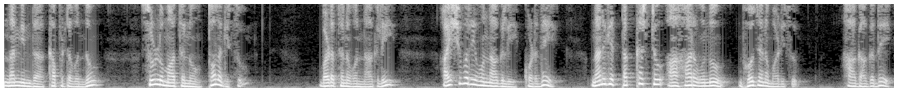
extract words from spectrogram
ನನ್ನಿಂದ ಕಪಟವನ್ನು, ಸುಳ್ಳು ಮಾತನ್ನು ತೊಲಗಿಸು. ಬಡತನವನ್ನಾಗಲಿ, ಐಶ್ವರ್ಯವನ್ನಾಗಲಿ ಕೊಡದೆ ನನಗೆ ತಕ್ಕಷ್ಟು ಆಹಾರವನ್ನು ಭೋಜನ ಮಾಡಿಸು ಹಾಗಾಗದೆ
